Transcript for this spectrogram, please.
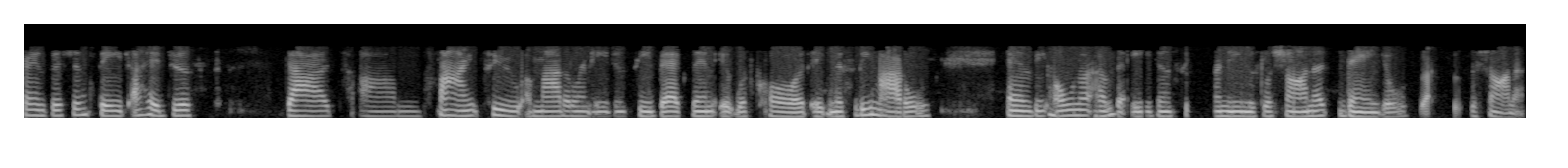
transition stage. I had just got um, signed to a modeling agency. Back then, it was called Ethnicity Models, and the mm-hmm. owner of the agency, her name is Lashana Daniels. Uh, Lashana,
